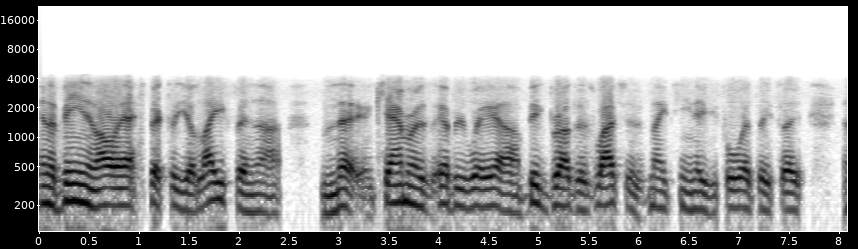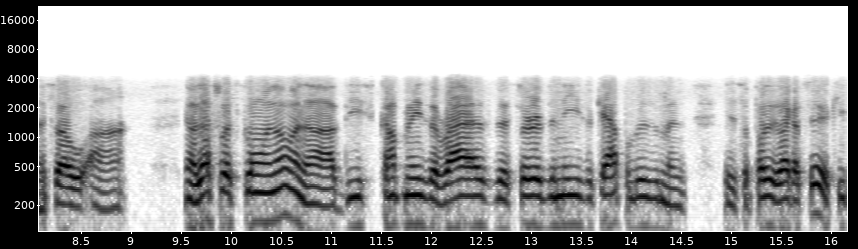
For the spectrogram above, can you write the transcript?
intervene in all aspects of your life and uh cameras everywhere. Uh big brother is watching it's 1984 as they say. And so uh you know that's what's going on. Uh these companies arise that serve the needs of capitalism and it's supposed like i said keep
